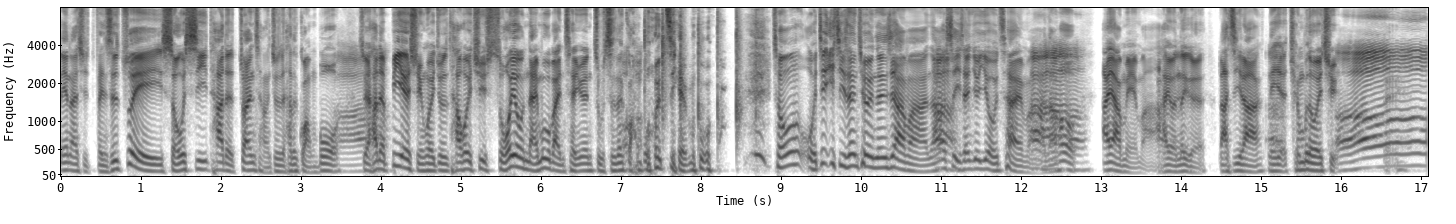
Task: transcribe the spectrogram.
Lena 是粉丝最熟悉她的专场，就是她的广播，啊、所以她的毕业巡回就是他会去所有乃木坂成员主持的广播节目。从我记得一期生秋元真夏嘛，然后实习生就柚菜嘛，啊、然后阿亚美嘛，啊、还有那个拉基拉、啊、那些全部都会去。哦。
